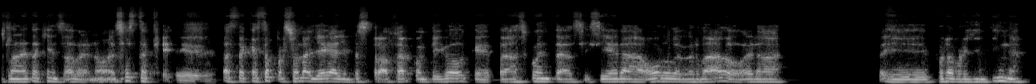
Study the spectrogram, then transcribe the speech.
Pues la neta, quién sabe, ¿no? Es hasta que, hasta que esta persona llega y empieza a trabajar contigo que te das cuenta si, si era oro de verdad o era eh, pura brillantina.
